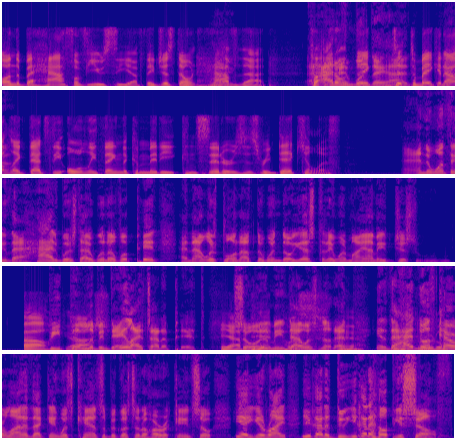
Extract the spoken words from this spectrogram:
on the behalf of UCF. They just don't have Right. that. So I don't think they to, to make it out like that's the only thing the committee considers is ridiculous. And the one thing that I had was that win over Pitt, and that was blown out the window yesterday when Miami just Oh, beat the living daylights out of Pitt. Yeah, so I Pitt mean that was- was not. And, yeah, you know, was had North. Carolina. That game was canceled because of the hurricane. So yeah, you're right. You got to do. You got to help yourself.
